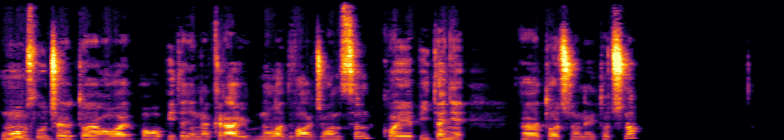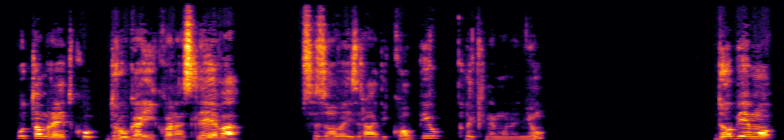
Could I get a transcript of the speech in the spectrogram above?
U mom slučaju to je ovo, ovo pitanje na kraju 02 Johnson, koje je pitanje točno netočno. U tom redku druga ikona s lijeva se zove izradi kopiju, kliknemo na nju. Dobijemo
